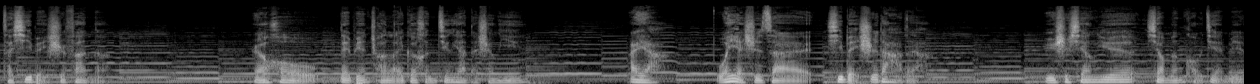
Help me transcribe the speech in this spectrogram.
在西北师范呢。然后那边传来个很惊讶的声音。哎呀，我也是在西北师大的呀。于是相约校门口见面。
